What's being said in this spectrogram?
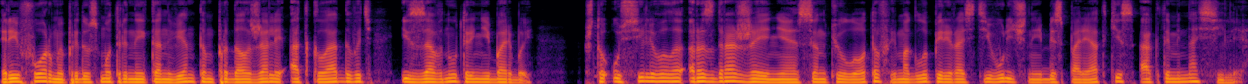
Реформы, предусмотренные конвентом, продолжали откладывать из-за внутренней борьбы, что усиливало раздражение санкюлотов и могло перерасти в уличные беспорядки с актами насилия.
